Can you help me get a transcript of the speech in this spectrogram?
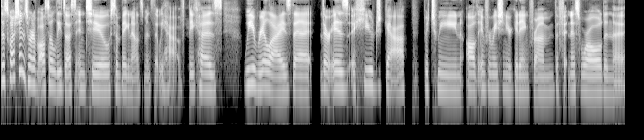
This question sort of also leads us into some big announcements that we have because we realize that there is a huge gap between all the information you're getting from the fitness world and the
